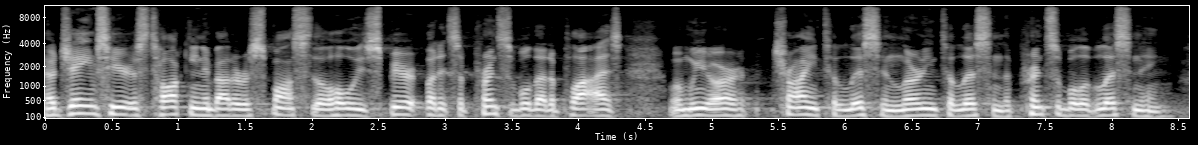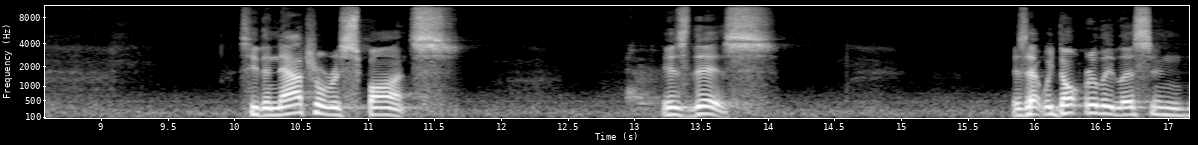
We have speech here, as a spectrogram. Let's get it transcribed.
Now, James here is talking about a response to the Holy Spirit, but it's a principle that applies when we are trying to listen, learning to listen, the principle of listening. See, the natural response is this is that we don't really listen.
